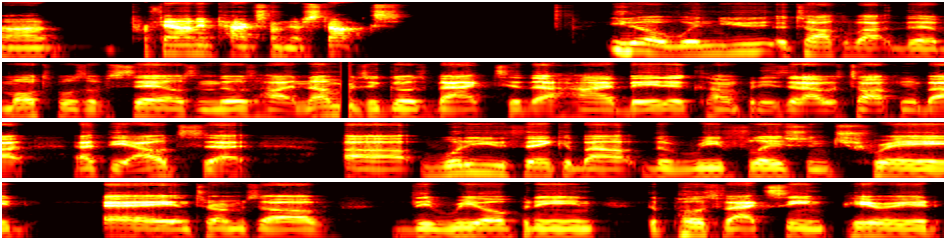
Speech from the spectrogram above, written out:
uh, profound impacts on their stocks. You know, when you talk about the multiples of sales and those high numbers, it goes back to the high beta companies that I was talking about at the outset. Uh, what do you think about the reflation trade? A, in terms of the reopening, the post vaccine period?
